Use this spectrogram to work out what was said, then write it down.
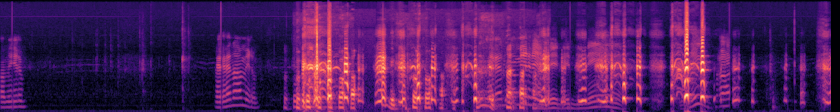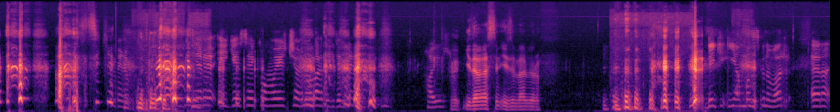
Amirim. Eren amirim. Eren amirim. Ne ne ne? Ne? Sikeyim. Amirim. Bizleri İGS konvoyu çağırıyorlardı gidebilir miyim? Hayır. Gidemezsin izin vermiyorum. De ki İyan baskını var. Eren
